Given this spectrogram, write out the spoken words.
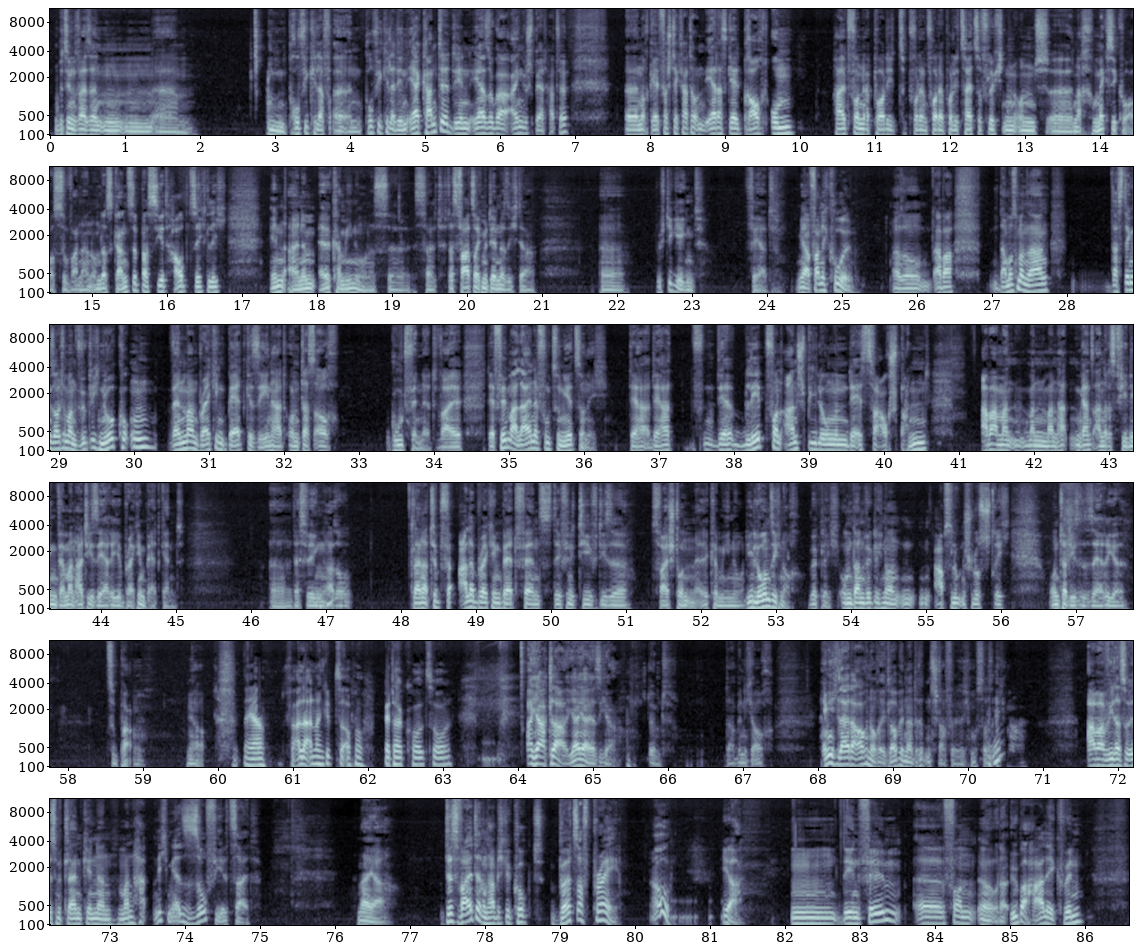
beziehungsweise ein, ein, ähm, ein Profikiller, äh, ein Profikiller, den er kannte, den er sogar eingesperrt hatte, äh, noch Geld versteckt hatte und er das Geld braucht, um halt von der, Poli vor, der, vor der Polizei zu flüchten und äh, nach Mexiko auszuwandern. Und das Ganze passiert hauptsächlich in einem El Camino. Das äh, ist halt das Fahrzeug, mit dem er sich da äh, durch die Gegend fährt. Ja, fand ich cool. Also, aber da muss man sagen, das Ding sollte man wirklich nur gucken, wenn man Breaking Bad gesehen hat und das auch gut findet, weil der Film alleine funktioniert so nicht. Der, der hat der lebt von Anspielungen, der ist zwar auch spannend, aber man, man, man hat ein ganz anderes Feeling, wenn man halt die Serie Breaking Bad kennt. Äh, deswegen, also, kleiner Tipp für alle Breaking Bad-Fans, definitiv diese zwei Stunden El Camino. Die lohnen sich noch, wirklich, um dann wirklich noch einen, einen absoluten Schlussstrich unter diese Serie zu packen. Ja. Naja, für alle anderen gibt's ja auch noch Better Call Saul. Ah ja, klar, ja, ja, ja, sicher. Stimmt. Da bin ich auch. Hänge ich leider auch noch, ich glaube in der dritten Staffel. Ich muss das Mhm. nicht mal. Aber wie das so ist mit kleinen Kindern, man hat nicht mehr so viel Zeit. Naja. Des Weiteren habe ich geguckt Birds of Prey. Oh, Ja. Mm, Den Film äh, von äh, oder über Harley Quinn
